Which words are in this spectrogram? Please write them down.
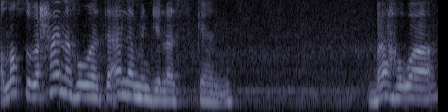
Allah Subhanahu wa taala menjelaskan bahwa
